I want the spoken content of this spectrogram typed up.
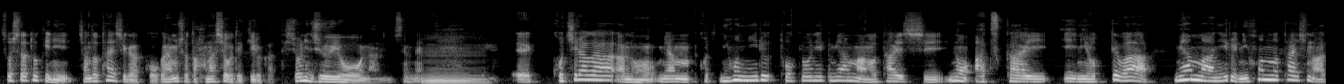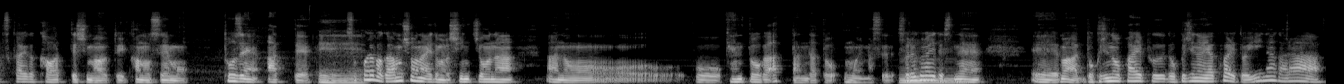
そうしたときに、ちゃんと大使がこう外務省と話をできるかって非常に重要なんですよね。えー、こちらがあのミャン日本にいる、東京にいるミャンマーの大使の扱いによっては、ミャンマーにいる日本の大使の扱いが変わってしまうという可能性も当然あって、えー、そこはやっぱ外務省内でも慎重な、あのこう検討があったんだと思います。それぐらいですね、えー、まあ、独自のパイプ、独自の役割と言いながら、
